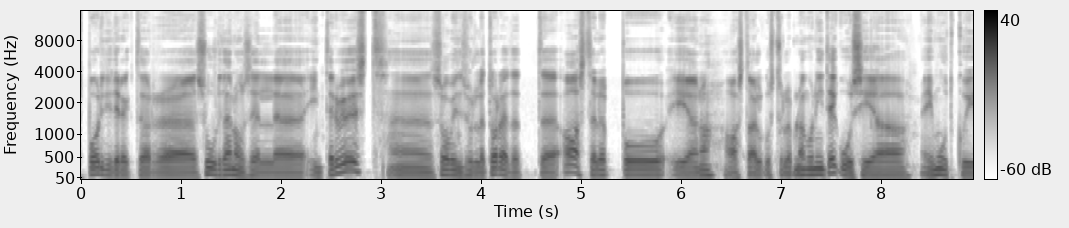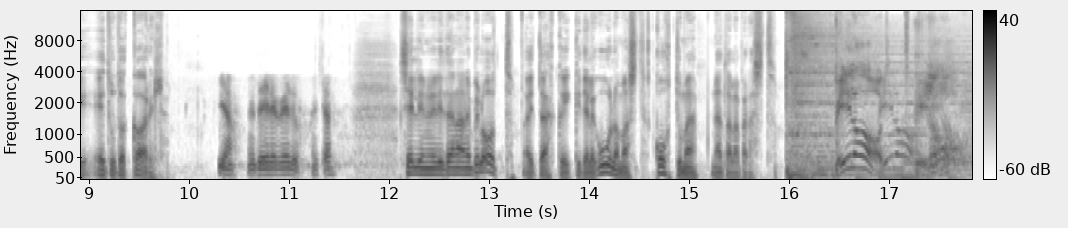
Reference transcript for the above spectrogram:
spordidirektor, suur tänu selle intervjuu eest. soovin sulle toredat aasta lõppu ja noh, aasta algus tuleb nagunii tegus ja ei muud kui edu Dakaril. ja, ja teile ka edu, aitäh. selline oli tänane piloot, aitäh kõikidele kuulamast, kohtume nädala pärast. piloot, piloot..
